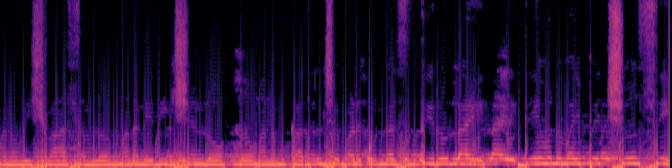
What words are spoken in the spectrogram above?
మన విశ్వాసంలో మన నిరీక్షణలో మనం కదల్చబడకుండా స్థిరులై దేవుని వైపే చూసి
